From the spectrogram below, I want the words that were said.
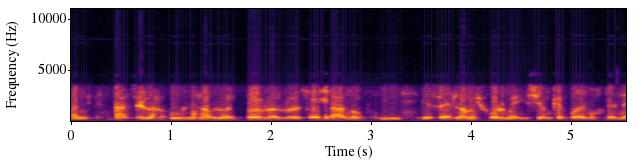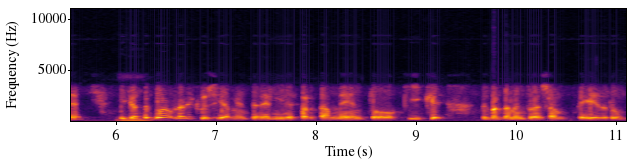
manifestarse en las urnas, habló el pueblo, habló el soberano y esa es la mejor medición que podemos tener. Y yo te puedo hablar exclusivamente de mi departamento, Quique, departamento de San Pedro,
